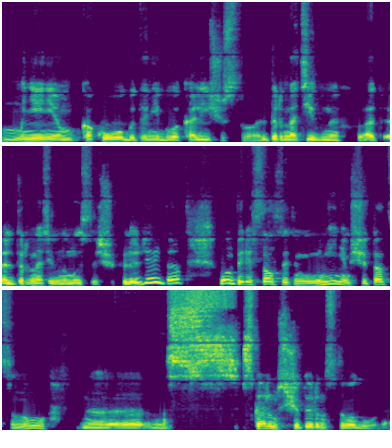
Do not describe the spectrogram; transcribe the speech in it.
мнением какого бы то ни было количества альтернативных, альтернативно мыслящих людей, да, он перестал с этим мнением считаться, ну, э, скажем, с 2014 года.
